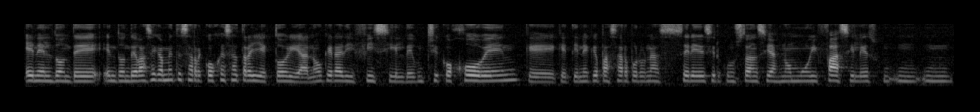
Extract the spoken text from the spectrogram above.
en, el donde, en donde básicamente se recoge esa trayectoria, ¿no? que era difícil, de un chico joven que, que tiene que pasar por una serie de circunstancias no muy fáciles, un,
